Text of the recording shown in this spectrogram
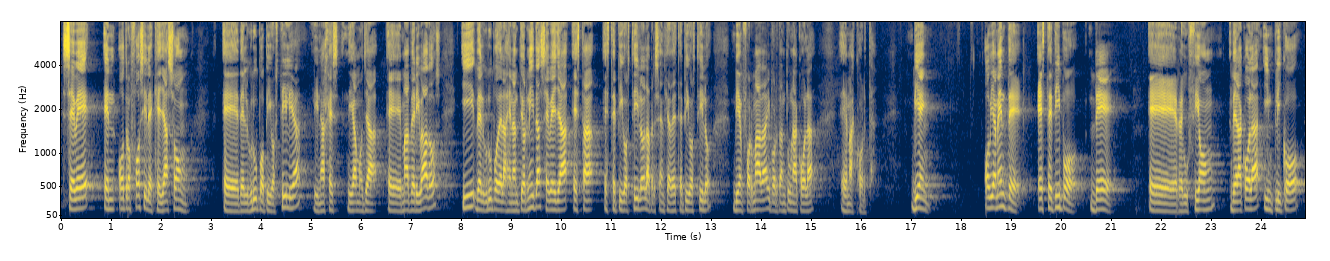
se ve en otros fósiles que ya son eh, del grupo Pigostilia, linajes, digamos, ya eh, más derivados, y del grupo de las enantiornitas se ve ya esta, este pigostilo, la presencia de este pigostilo bien formada y por tanto una cola eh, más corta. Bien, obviamente este tipo de eh, reducción de la cola implicó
